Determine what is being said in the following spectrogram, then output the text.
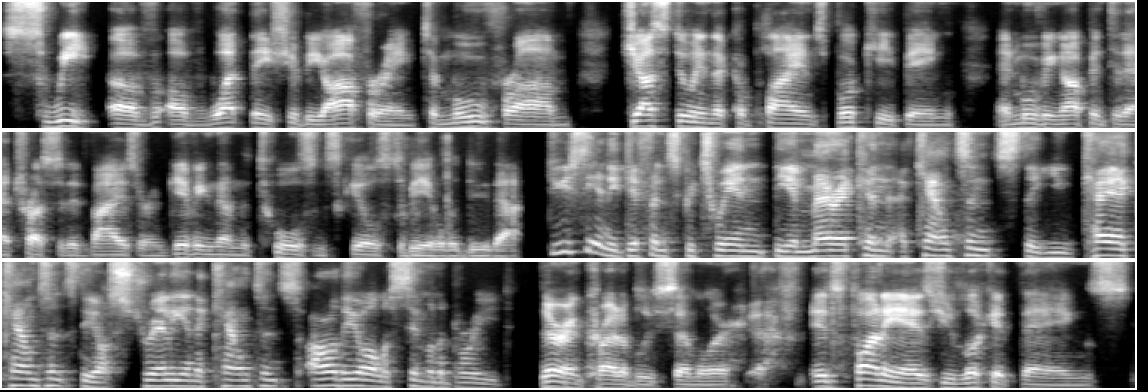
suite of, of what they should be offering to move from just doing the compliance bookkeeping and moving up into that trusted advisor and giving them the tools and skills to be able to do that. Do you see any difference between the American accountants, the UK accountants, the Australian accountants? Are they all a similar breed? They're incredibly similar. It's funny as you look at things.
